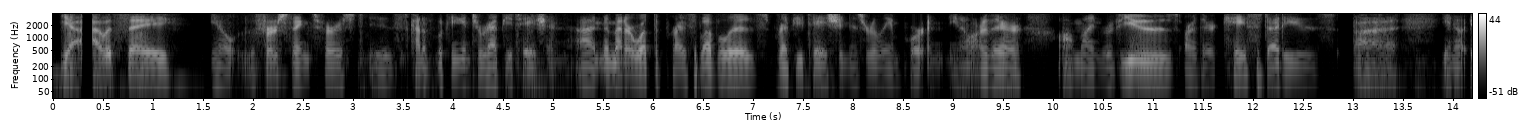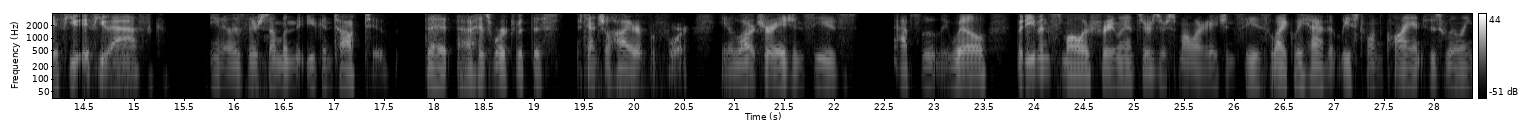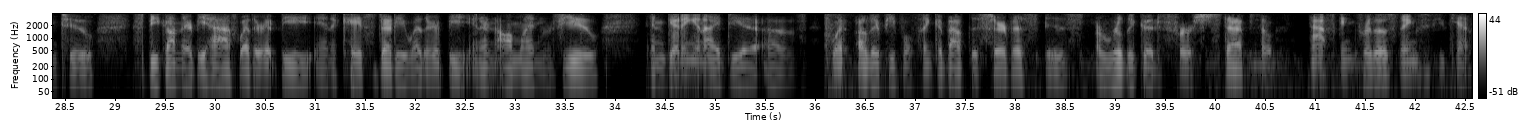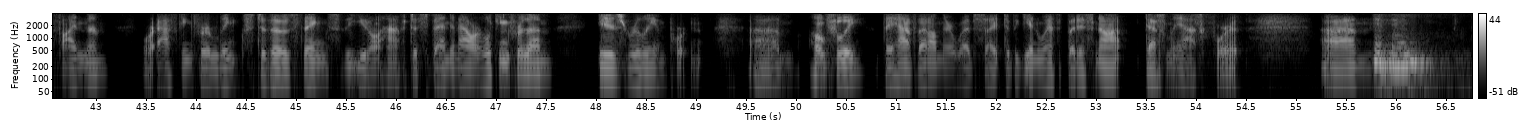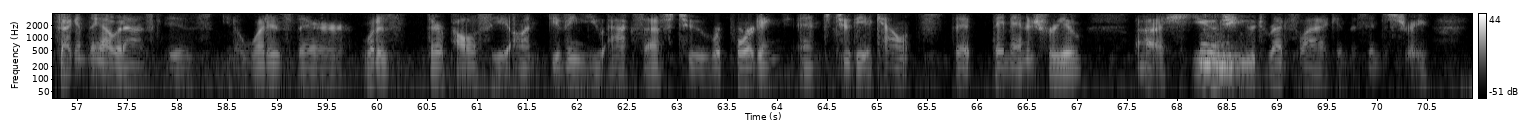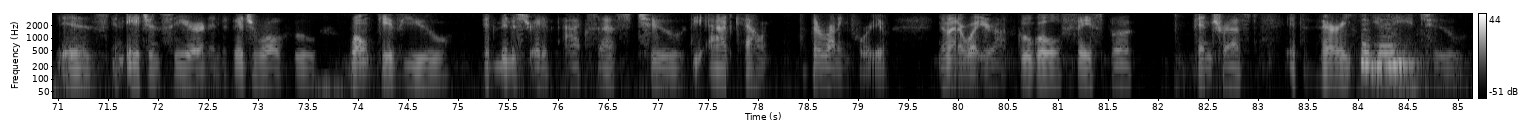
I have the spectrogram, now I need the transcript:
yeah, I would say you know, the first things first is kind of looking into reputation. Uh, no matter what the price level is, reputation is really important. You know, are there online reviews? Are there case studies? Uh, you know, if you if you ask, you know, is there someone that you can talk to that uh, has worked with this potential hire before? You know, larger agencies absolutely will. But even smaller freelancers or smaller agencies likely have at least one client who's willing to speak on their behalf, whether it be in a case study, whether it be in an online review. And getting an idea of what other people think about this service is a really good first step. So asking for those things if you can't find them, or asking for links to those things so that you don't have to spend an hour looking for them is really important. Um, hopefully, they have that on their website to begin with, but if not, definitely ask for it. Um, Mm-hmm. Second thing I would ask is, you know, what is their what is their policy on giving you access to reporting and to the accounts that they manage for you? Uh, a huge, Mhm. huge red flag in this industry is an agency or an individual who won't give you administrative access to the ad count that they're running for you. No matter what you're on, Google, Facebook, Pinterest, it's very Mhm. easy to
